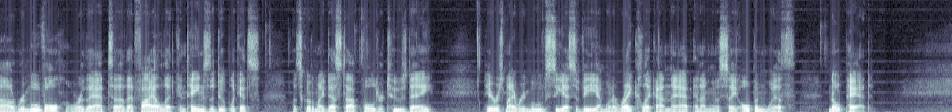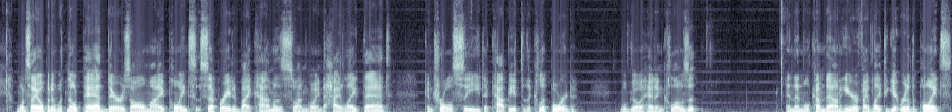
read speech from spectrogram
uh, removal or that, uh, that file that contains the duplicates. Let's go to my desktop folder Tuesday. Here is my remove CSV. I'm going to right click on that and I'm going to say open with Notepad. Once I open it with Notepad, there's all my points separated by commas. So I'm going to highlight that, Control C to copy it to the clipboard. We'll go ahead and close it. And then we'll come down here if I'd like to get rid of the points.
